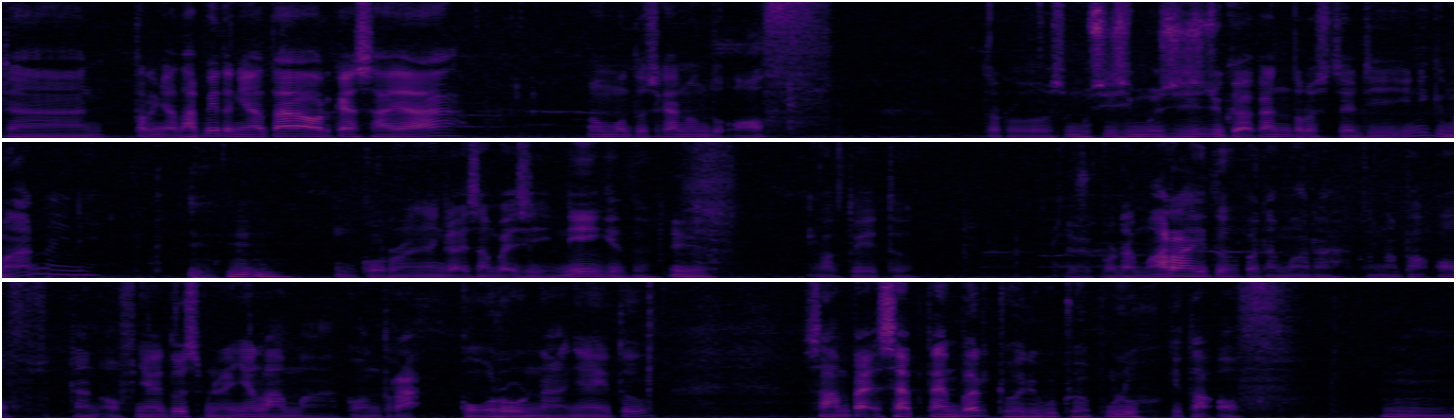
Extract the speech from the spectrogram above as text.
Dan ternyata tapi ternyata orkes saya memutuskan untuk off. Terus musisi-musisi juga kan terus jadi ini gimana ini? Mm-mm. Coronanya nggak sampai sini gitu Iya. waktu itu. Terus pada marah itu, pada marah. Kenapa off? Dan off-nya itu sebenarnya lama. Kontrak coronanya itu sampai September 2020 kita off. Hmm.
